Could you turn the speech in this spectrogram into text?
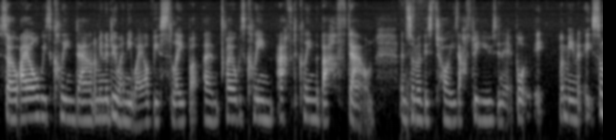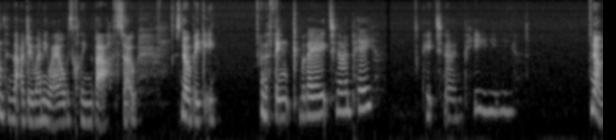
So I always clean down I mean I do anyway obviously but um, I always clean after clean the bath down and some of his toys after using it but it, I mean it's something that I do anyway I always clean the bath so it's no biggie. And I think were they 89p 89p no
